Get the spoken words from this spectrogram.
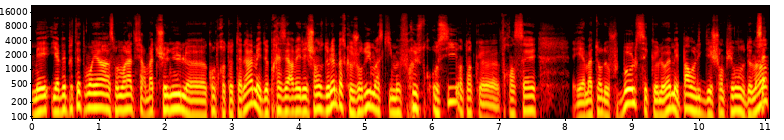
Mais il y avait peut-être moyen à ce moment-là de faire match nul euh, contre Tottenham et de préserver les chances de l'OM, parce qu'aujourd'hui, moi, ce qui me frustre aussi en tant que Français et amateur de football, c'est que l'OM n'est pas en Ligue des Champions demain.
